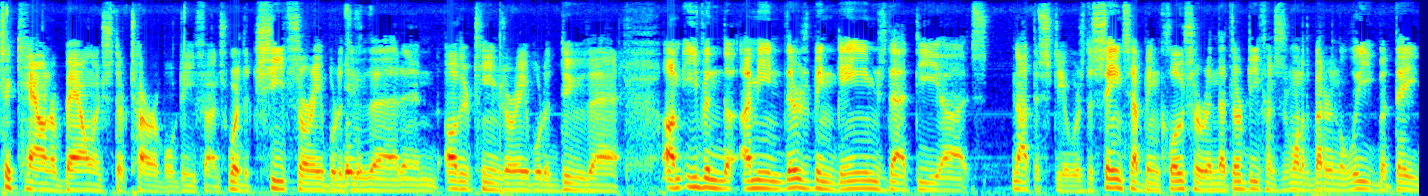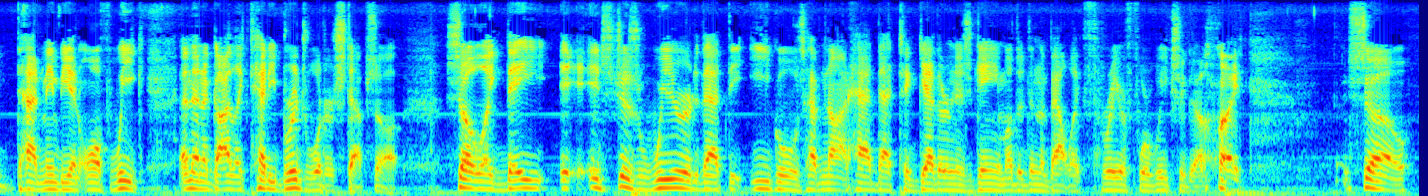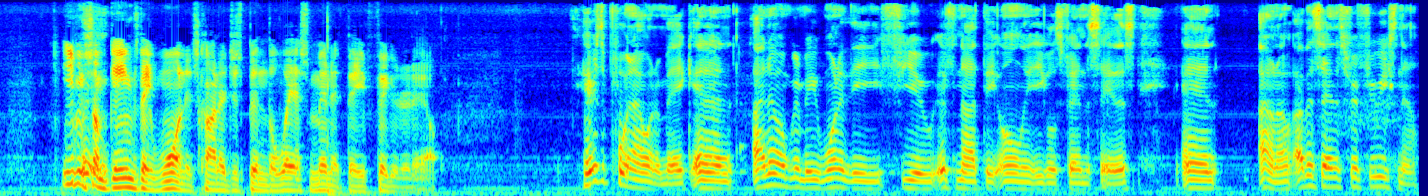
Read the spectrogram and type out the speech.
to counterbalance their terrible defense, where the Chiefs are able to do that and other teams are able to do that. Um, even the, I mean, there's been games that the uh, not the Steelers, the Saints have been closer in that their defense is one of the better in the league, but they had maybe an off week, and then a guy like Teddy Bridgewater steps up. So like they, it's just weird that the Eagles have not had that together in this game, other than about like three or four weeks ago. Like, so even some games they won, it's kind of just been the last minute they figured it out. Here's a point I want to make, and I know I'm going to be one of the few, if not the only Eagles fan to say this. And I don't know, I've been saying this for a few weeks now.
